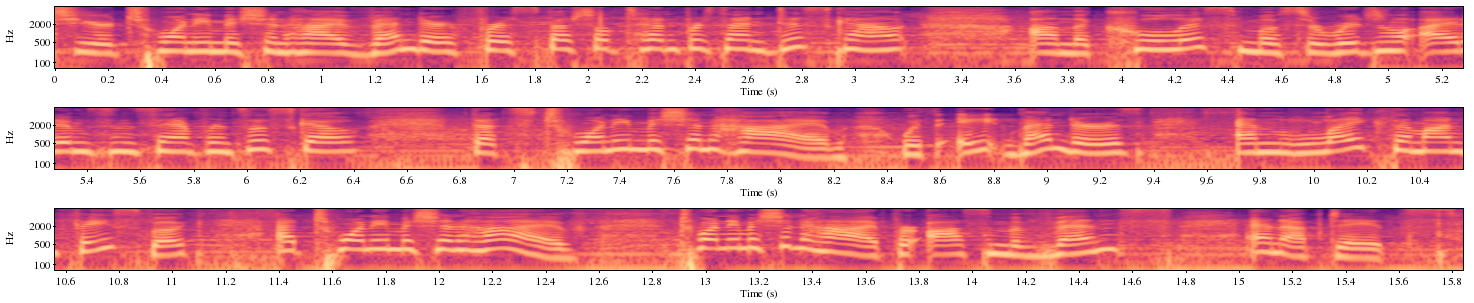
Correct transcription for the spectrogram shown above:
to your 20 Mission Hive vendor for a special 10% discount on the coolest, most original items in San Francisco. That's 20 Mission Hive with eight vendors and like them on Facebook at 20 Mission Hive. 20 Mission Hive for awesome events and updates.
